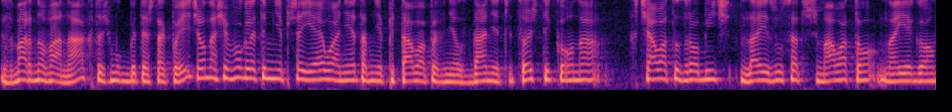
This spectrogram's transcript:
zmarnowana, ktoś mógłby też tak powiedzieć. Ona się w ogóle tym nie przejęła, nie, tam nie pytała pewnie o zdanie czy coś, tylko ona chciała to zrobić dla Jezusa, trzymała to na jego,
